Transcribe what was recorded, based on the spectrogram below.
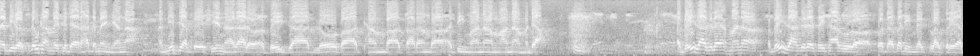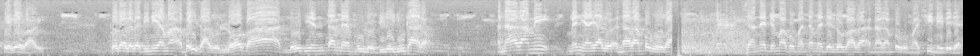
မဲ့ပြီးတော့သုထမဲ့ဖြစ်တဲ့ရဟတမဲ့ညာကအမြင့်ပြပယ်ရှင်းတာကတော့အဘိဇာလောဘထံပါတာရံပါအတိမာနမာနမဒအဘိဇာဆိုလဲအမှန်တော့အဘိဇာဆိုတဲ့စိတ်ထားကိုတော့သောတာပတ္တိမဲ့လောက်ကလေးကပယ်ခဲ့ပါပြီဆိုတော့လည်းပဲဒီနေရာမှာအဘိဇာကိုလောဘလိုချင်တတ်မဲ့မှုလို့ဒီလိုယူထားတော့အနာဂါမိမဉ္ဇဏ်ရလို့အနာဂံပုဂ္ဂိုလ်ကဇာနဲ့ဓမ္မဘုံမှာတတ်မဲ့တဲ့လောဘကအနာဂံပုဂ္ဂိုလ်မှာရှိနေသေးတယ်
